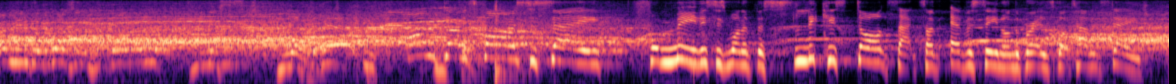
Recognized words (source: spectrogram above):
I mean, there wasn't one missed moment. I would go as far as to say, for me, this is one of the slickest dance acts I've ever seen on the Britain's Got Talent stage.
